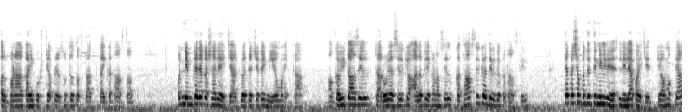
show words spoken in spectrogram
कल्पना काही गोष्टी आपल्याला सुचत असतात काही कथा असतात. पण नेमक्या त्या कशा लिहायच्या? किंवा त्याचे काही नियम आहेत का? कविता असेल चारोळी असेल किंवा आलकलेखन असेल कथा असतील किंवा दीर्घकथा असतील त्या कशा पद्धतीने लिह लिहिल्या पाहिजेत? किंवा मग त्या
